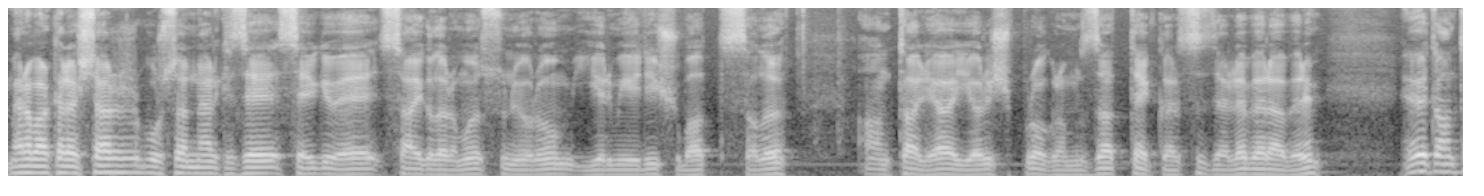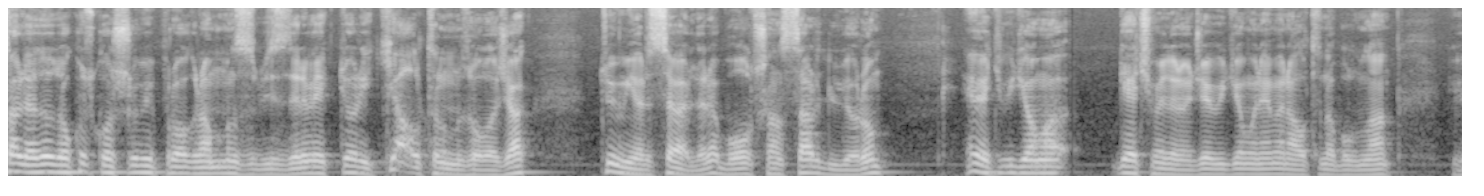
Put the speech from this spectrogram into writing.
Merhaba arkadaşlar, Bursa'nın herkese sevgi ve saygılarımı sunuyorum. 27 Şubat Salı Antalya yarış programımızda tekrar sizlerle beraberim. Evet Antalya'da 9 koşulu bir programımız bizleri bekliyor. 2 altınımız olacak. Tüm yarış severlere bol şanslar diliyorum. Evet videoma geçmeden önce videomun hemen altına bulunan e,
